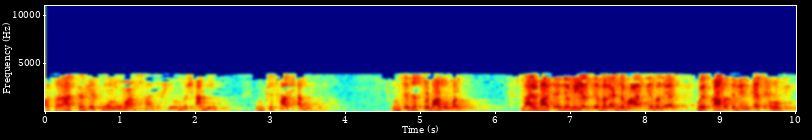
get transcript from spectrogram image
اور تلاش کر کے کون مارسا دیکھیے ان میں شامل ہو۔ ان کے ساتھ شامل ہو جاؤ۔ ان کے دستوں بازو بنو۔ ظاہر بات ہے، جمعیت کے بغیر، جماعت کے بغیر وہ اقامت دین کیسے ہوگی؟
